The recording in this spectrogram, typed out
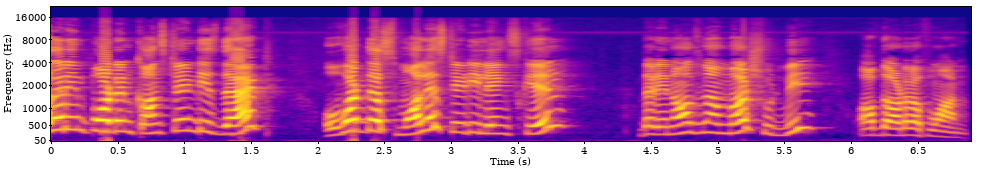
other important constant is that over the smallest eddy length scale the Reynolds number should be of the order of 1.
